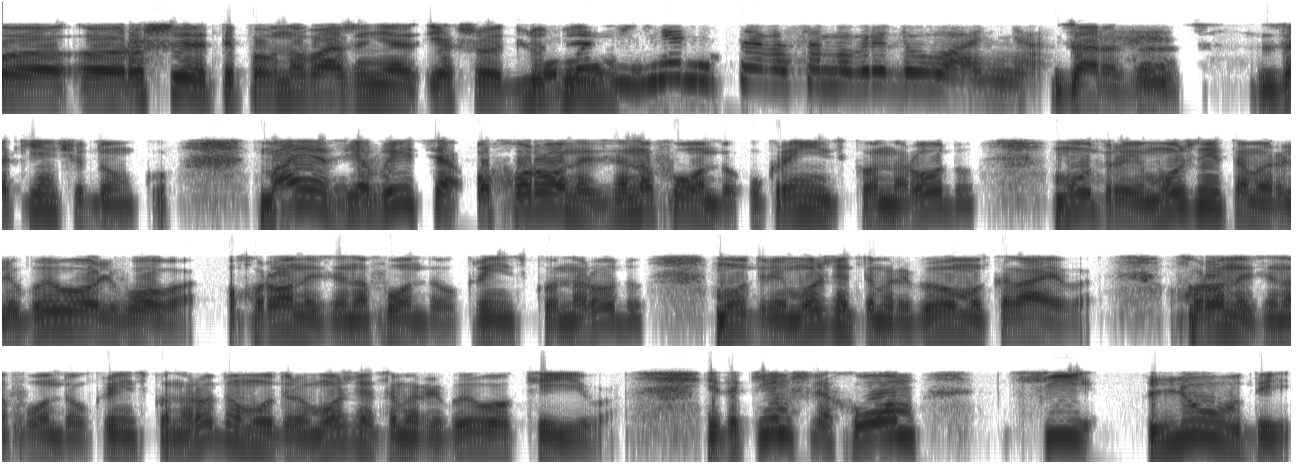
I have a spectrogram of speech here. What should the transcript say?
е, розширити повноваження, якщо людина. Є місцеве самоврядування. Зараз, зараз. Закінчу думку. Має з'явитися охоронець генофонду українського народу, мудрий, мужній та миролюбивого Львова. Охоронець генофонду українського народу, мудрий, мужній та миролюбивого Миколаєва. Охоронець генофонду українського народу, мудрий, мужній та миролюбивого Києва. І таким шляхом ці люди,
